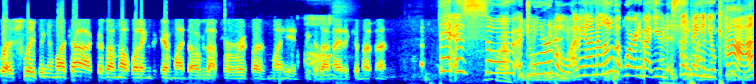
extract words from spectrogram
slash sleeping in my car because I'm not willing to give my dogs up for a roof over my head because I made a commitment. That is so adorable. I mean, I'm a little bit worried about you sleeping in your car,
